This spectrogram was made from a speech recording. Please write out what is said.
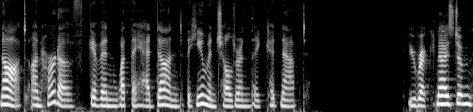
Not unheard of, given what they had done to the human children they'd kidnapped. You recognized him?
